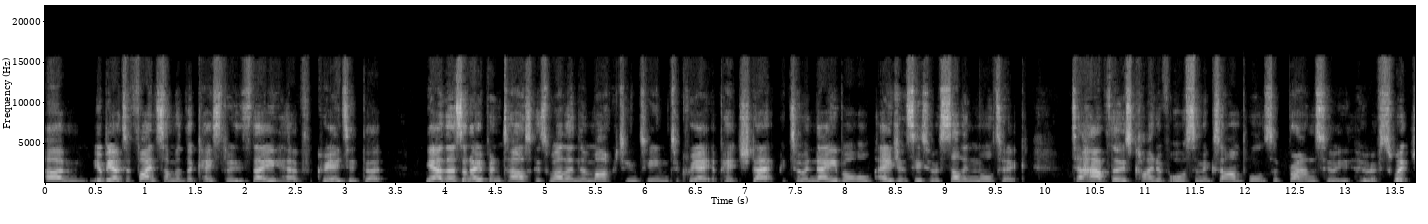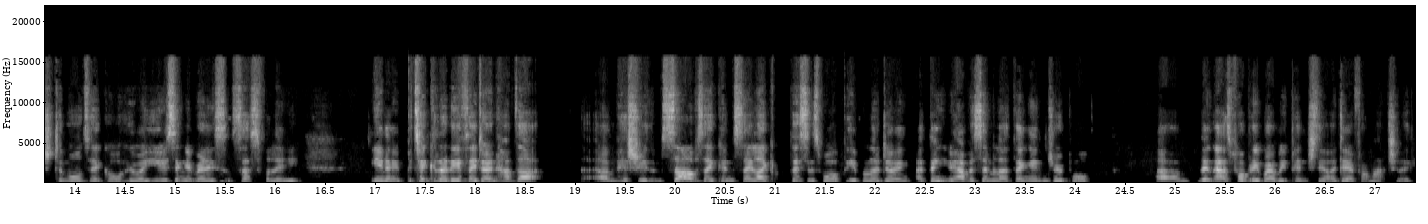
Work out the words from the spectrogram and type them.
um, you'll be able to find some of the case studies they have created. But yeah, there's an open task as well in the marketing team to create a pitch deck to enable agencies who are selling Mautic to have those kind of awesome examples of brands who, who have switched to Mautic or who are using it really successfully. You know, particularly if they don't have that um, history themselves, they can say like, "This is what people are doing." I think you have a similar thing in Drupal um, I think that's probably where we pinched the idea from, actually.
